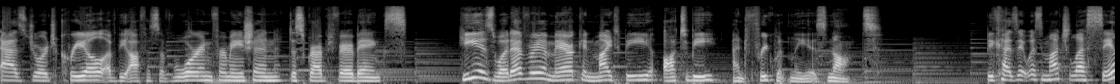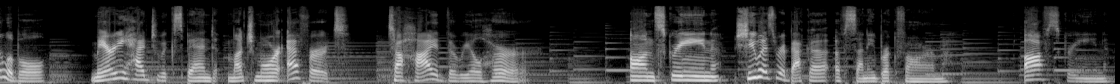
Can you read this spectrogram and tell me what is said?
As George Creel of the Office of War Information described Fairbanks, he is what every American might be, ought to be, and frequently is not. Because it was much less saleable, Mary had to expend much more effort to hide the real her. On screen, she was Rebecca of Sunnybrook Farm. Off screen,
